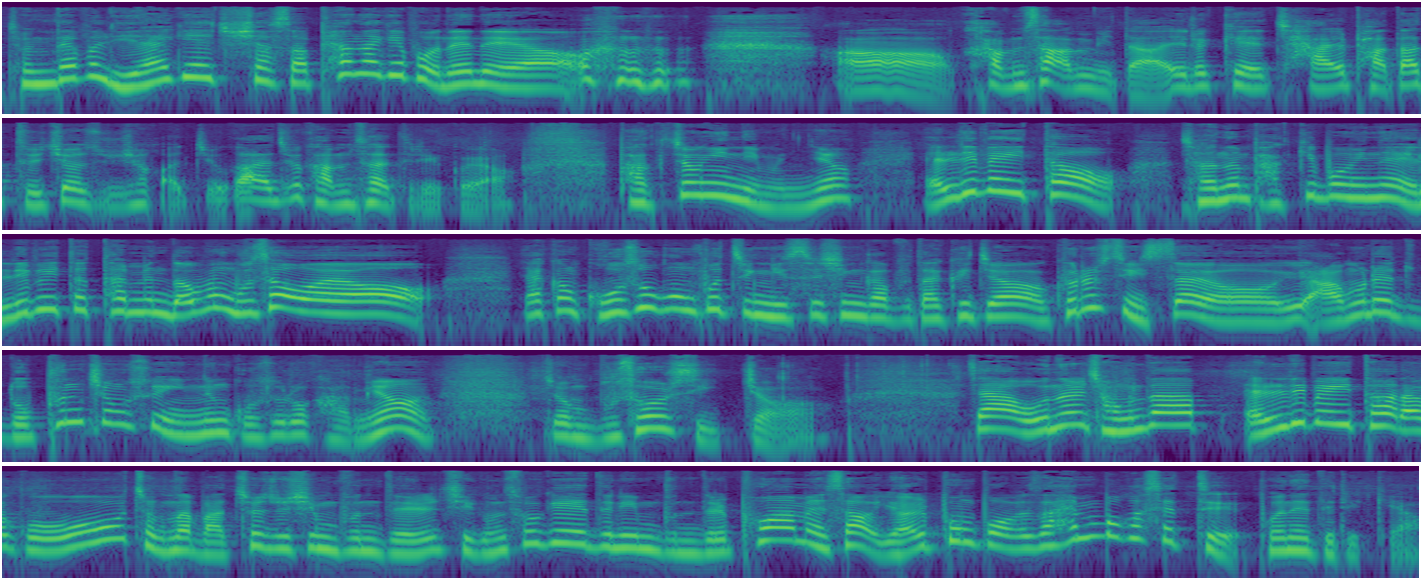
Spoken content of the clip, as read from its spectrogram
정답을 이야기해 주셔서 편하게 보내네요. 아, 감사합니다. 이렇게 잘 받아두셔 주셔가지고 아주 감사드리고요. 박종희님은요. 엘리베이터. 저는 밖이 보이는 엘리베이터 타면 너무 무서워요. 약간 고소공포증 있으신가 보다. 그죠? 그럴 수 있어요. 아무래도 높은 층수에 있는 곳으로 가면 좀 무서울 수 있죠. 자, 오늘 정답 엘리베이터라고 정답 맞춰주신 분들, 지금 소개해드린 분들 포함해서 10분 뽑아서 햄버거 세트 보내드릴게요.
